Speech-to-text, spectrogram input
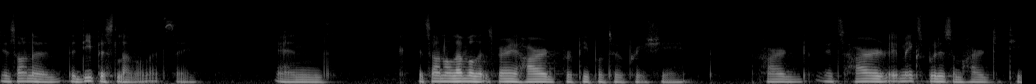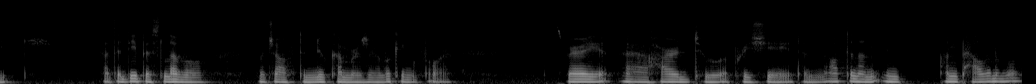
is on a, the deepest level, let's say. And it's on a level that's very hard for people to appreciate. Hard, it's hard, it makes Buddhism hard to teach. At the deepest level, which often newcomers are looking for, it's very uh, hard to appreciate and often un, in, unpalatable,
